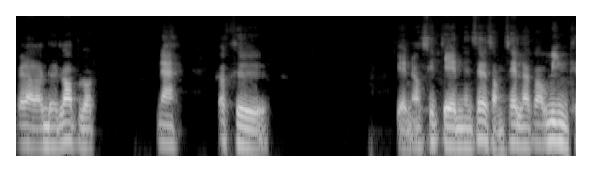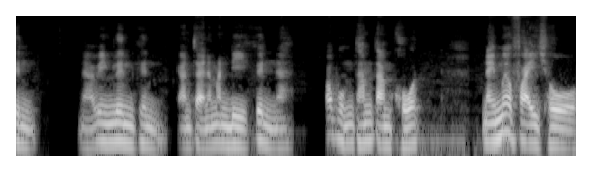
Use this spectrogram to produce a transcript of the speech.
เวลาเราเดินรอบรถนะก็คือเปลี่ยนออกซิเจนเซนเซอร์สองเส้นแล้วก็วิ่งขึ้นนะวิ่งลื่นขึ้น การจ่ายน้ำมันดีขึ้นนะเพราะผมทำตามโค้ดในเมื่อไฟโชว์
